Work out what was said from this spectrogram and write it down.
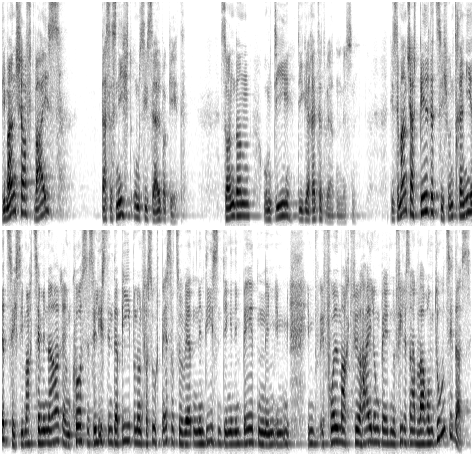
Die Mannschaft weiß, dass es nicht um sie selber geht, sondern um die, die gerettet werden müssen. Diese Mannschaft bildet sich und trainiert sich, sie macht Seminare und Kurse, sie liest in der Bibel und versucht besser zu werden in diesen Dingen, im Beten, im, im, im Vollmacht für Heilung beten und vieles. Aber warum tun sie das?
